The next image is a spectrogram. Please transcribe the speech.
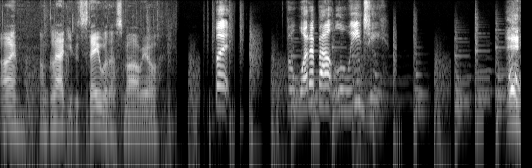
I'm I'm glad you could stay with us, Mario. But, but what about Luigi? Eh.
